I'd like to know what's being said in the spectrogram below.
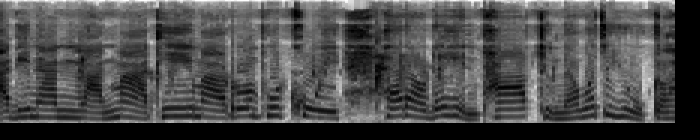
อดินันท์หลานหมาที่มาร่วมพูดคุย ให้เราได้เห็นภาพถึงแม้ว่าจะอยู่ไกล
